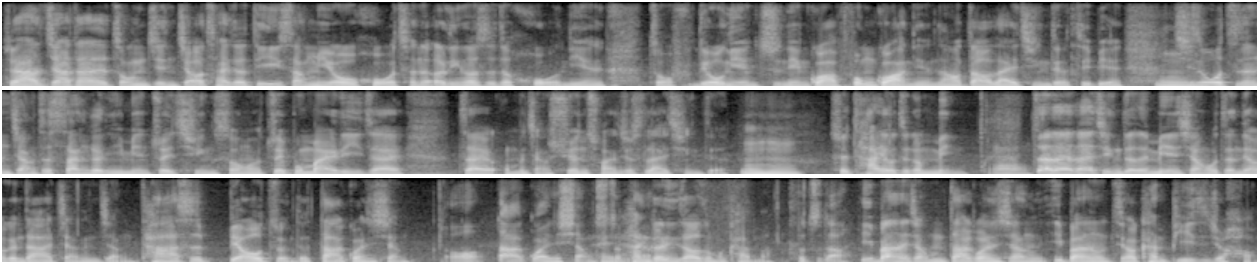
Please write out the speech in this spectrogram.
所以它夹杂在中间，脚踩着地，上面有火，趁着二零二四的火年走流年、直年卦、风卦年，然后到赖清德这边。嗯其实我只能讲这三个里面最轻松啊，最不卖力在在我们讲宣传就是赖清德，嗯哼所以他有这个命。再来赖清德的面相，我真的要跟大家讲一讲，他是标准的大官相。哦，大官相是嘿怎么样？汉哥你知道怎么看吗？不知道，一般来讲，我们大官相一般只要看鼻子就好。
